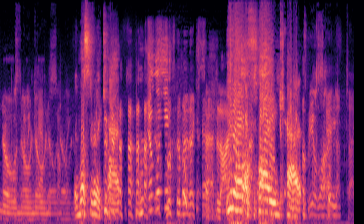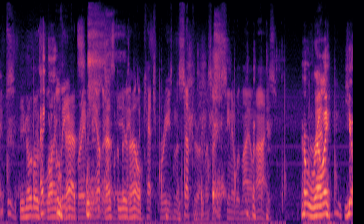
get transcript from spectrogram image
No, Must no, no, no, no. It must have been a cat. This must have been a A cat. fly. You know, a flying cat. Real stand-up types. You know those flying cats. Brave and the others would have been able to catch Breeze and the Scepter unless I'd seen it with my own eyes. Really? You,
